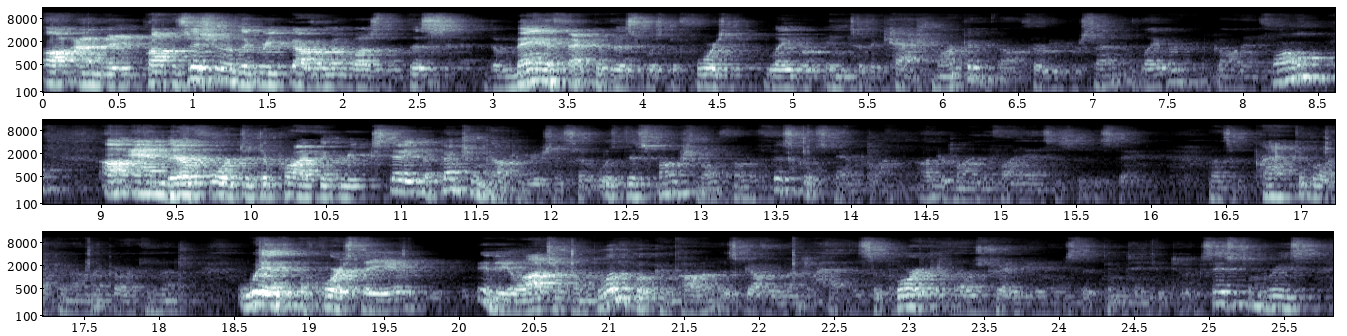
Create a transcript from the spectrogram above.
Uh, and the proposition of the Greek government was that this, the main effect of this was to force labor into the cash market. About 30% of labor had gone informal, uh, and therefore to deprive the Greek state of pension contributions. So it was dysfunctional from a fiscal standpoint, undermine the finances of the state. That's a practical economic argument, with, of course, the ideological and political component. This government had the support of those trade unions that continued to exist in Greece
